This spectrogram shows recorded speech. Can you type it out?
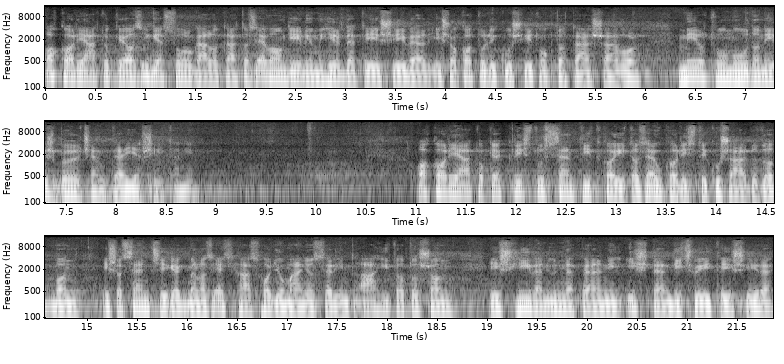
Akarjátok-e az ige szolgálatát az evangélium hirdetésével és a katolikus hit oktatásával méltó módon és bölcsen teljesíteni? Akarjátok-e Krisztus szent titkait az eukarisztikus áldozatban és a szentségekben az egyház hagyománya szerint áhítatosan és híven ünnepelni Isten dicsőítésére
